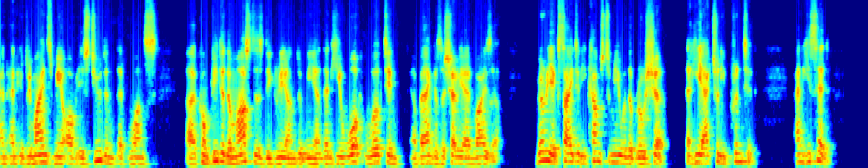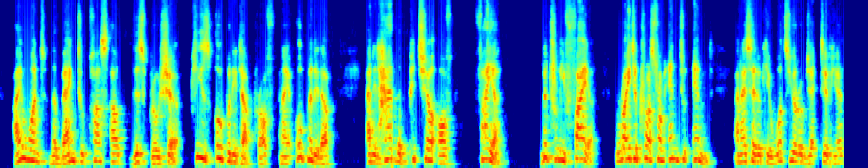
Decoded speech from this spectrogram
and, and it reminds me of a student that once uh, completed a master's degree under me, and then he worked in a bank as a Sharia advisor. very excited. He comes to me with a brochure that he actually printed. And he said, I want the bank to pass out this brochure. Please open it up, Prof. And I opened it up, and it had the picture of fire, literally fire, right across from end to end. And I said, Okay, what's your objective here?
